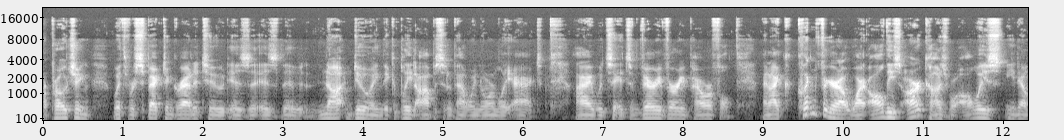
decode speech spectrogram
approaching with respect and gratitude is is the not doing the complete opposite of how we normally act. I would say it's very very powerful, and I couldn't figure out why all these archons were always you know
